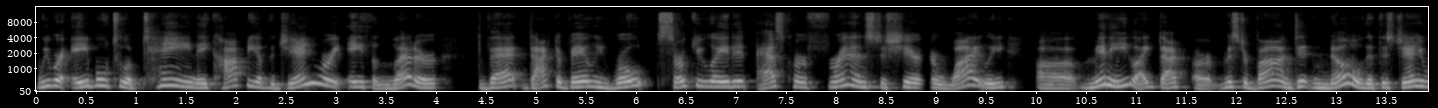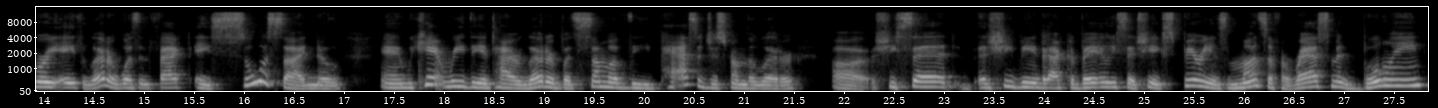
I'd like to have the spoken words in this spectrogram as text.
We were able to obtain a copy of the January 8th letter that Dr. Bailey wrote, circulated, asked her friends to share widely. Uh, many, like Dr. Or Mr. Bond, didn't know that this January 8th letter was, in fact, a suicide note. And we can't read the entire letter, but some of the passages from the letter uh, she said, and she being Dr. Bailey, said she experienced months of harassment, bullying,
